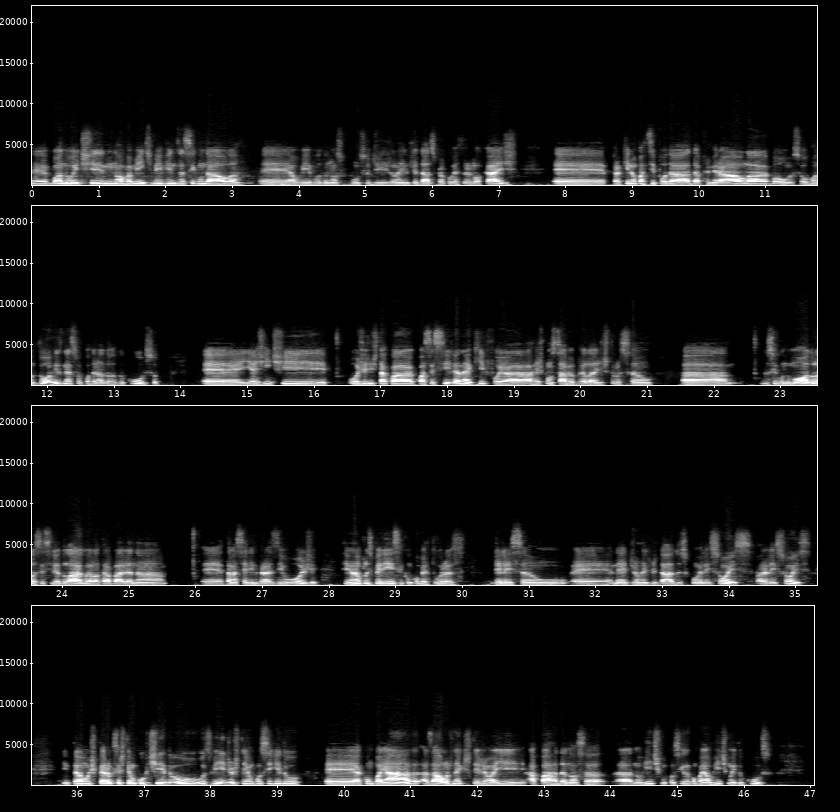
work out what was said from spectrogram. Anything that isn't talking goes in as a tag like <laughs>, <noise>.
É, boa noite novamente, bem-vindos à segunda aula é, ao vivo do nosso curso de jornalismo de dados para coberturas locais. É, para quem não participou da, da, primeira aula, bom, eu sou o Juan Torres, né, sou coordenador do curso, é, e a gente, hoje a gente está com a, com a Cecília, né, que foi a, a responsável pela instrução a, do segundo módulo, a Cecília do Lago, ela trabalha na, está é, na CNN Brasil hoje, tem ampla experiência com coberturas de eleição, é, né, de jornalismo de dados com eleições, para eleições. Então, espero que vocês tenham curtido os vídeos, tenham conseguido é, acompanhar as aulas, né, que estejam aí a par da nossa, a, no ritmo, conseguindo acompanhar o ritmo aí do curso.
